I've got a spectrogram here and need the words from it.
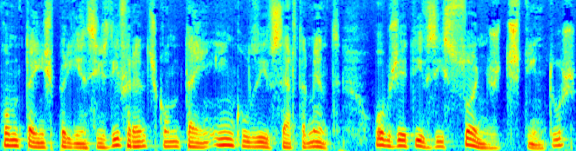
como têm experiências diferentes, como têm, inclusive, certamente, objetivos e sonhos distintos,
